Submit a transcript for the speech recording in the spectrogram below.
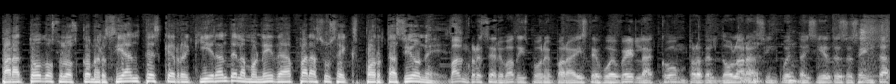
para todos los comerciantes que requieran de la moneda para sus exportaciones. Reserva dispone para este jueves la compra del dólar a 57.60,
